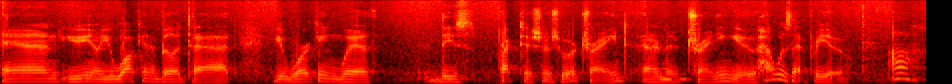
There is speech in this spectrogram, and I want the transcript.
and you you know you walk in Habilitat. You're working with these practitioners who are trained and Mm-hmm. they're training you. How was that for you? Oh,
